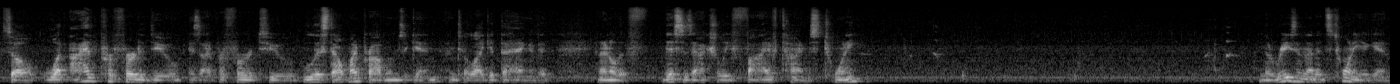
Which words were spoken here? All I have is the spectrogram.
So what I prefer to do is I prefer to list out my problems again until I get the hang of it. And I know that this is actually 5 times 20. And the reason that it's 20 again,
